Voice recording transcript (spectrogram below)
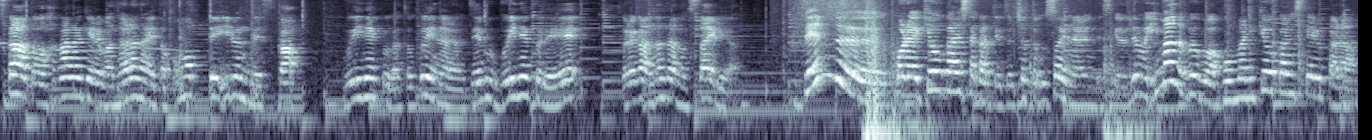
スカートを履かなければならないと思っているんですか？V ネックが得意なら全部 V ネックでええ。それがあなたのスタイルや。全部これ共感したかっていうとちょっと嘘になるんですけどでも今の部分はほんまに共感してるから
